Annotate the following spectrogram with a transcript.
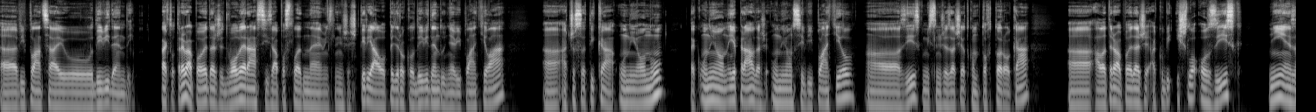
vyplácajú dividendy. Tak to treba povedať, že dôvera si za posledné, myslím, že 4 alebo 5 rokov dividendu nevyplatila a čo sa týka Uniónu, tak Unión, je pravda, že Unión si vyplatil uh, zisk, myslím, že začiatkom tohto roka, uh, ale treba povedať, že akoby išlo o zisk nie z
